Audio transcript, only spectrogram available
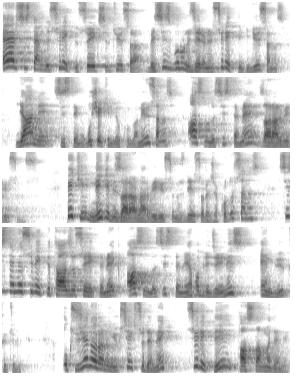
Eğer sistemde sürekli su eksiltiyorsa ve siz bunun üzerine sürekli gidiyorsanız yani sistemi bu şekilde kullanıyorsanız aslında sisteme zarar veriyorsunuz. Peki ne gibi zararlar veriyorsunuz diye soracak olursanız sisteme sürekli taze su eklemek aslında sisteme yapabileceğiniz en büyük kötülük. Oksijen oranı yüksek su demek sürekli paslanma demek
